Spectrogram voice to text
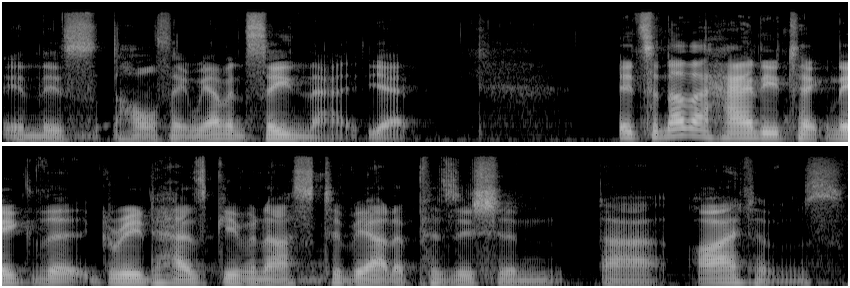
in this whole thing? We haven't seen that yet. It's another handy technique that Grid has given us to be able to position uh, items.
